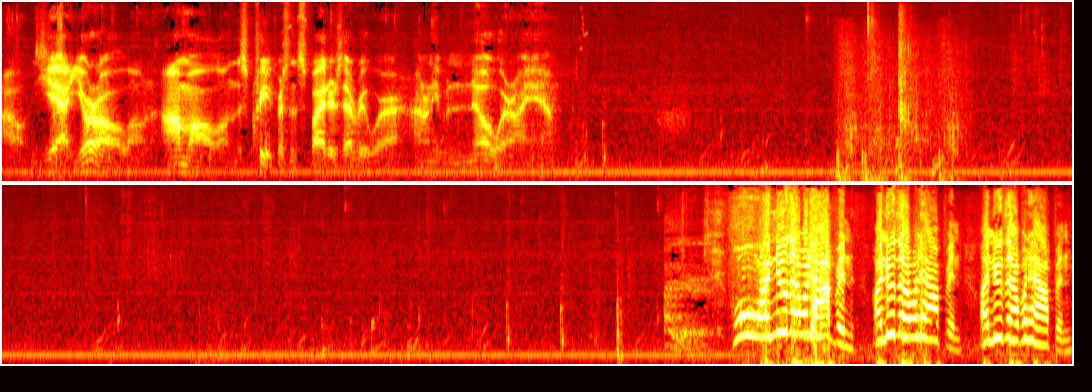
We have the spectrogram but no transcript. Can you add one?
Oh, yeah, you're all alone. I'm all alone. There's creepers and spiders everywhere. I don't even know where I am. Oh, I knew that would happen! I knew that would happen! I knew that would happen!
